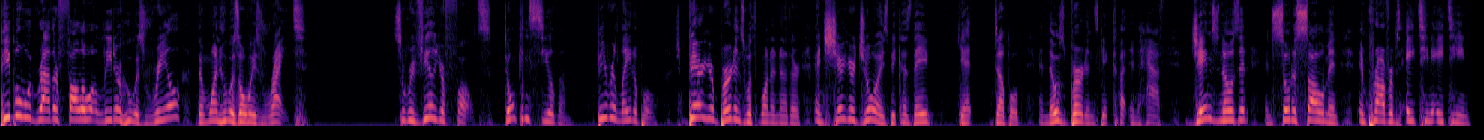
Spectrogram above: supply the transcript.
People would rather follow a leader who is real than one who is always right. So reveal your faults, don't conceal them. Be relatable. Bear your burdens with one another and share your joys because they get doubled and those burdens get cut in half. James knows it, and so does Solomon in Proverbs 18 18.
